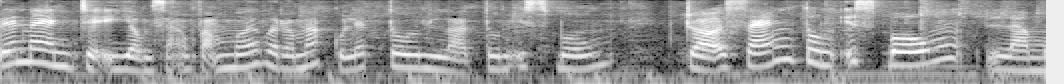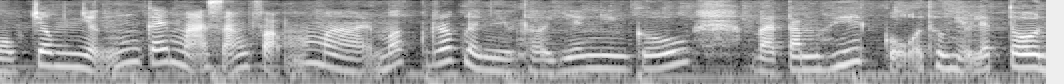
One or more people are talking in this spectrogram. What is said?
đến mấy anh chị dòng sản phẩm mới vừa ra mắt của Leptone là Tone X4 Trợ sáng Tune X4 là một trong những cái mã sản phẩm mà mất rất là nhiều thời gian nghiên cứu và tâm huyết của thương hiệu Leptone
